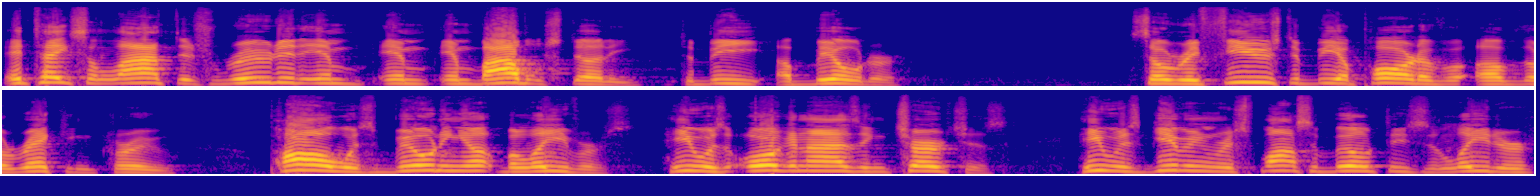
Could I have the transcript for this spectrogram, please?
It takes a life that's rooted in, in, in Bible study to be a builder. So refuse to be a part of, of the wrecking crew. Paul was building up believers, he was organizing churches, he was giving responsibilities to leaders,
